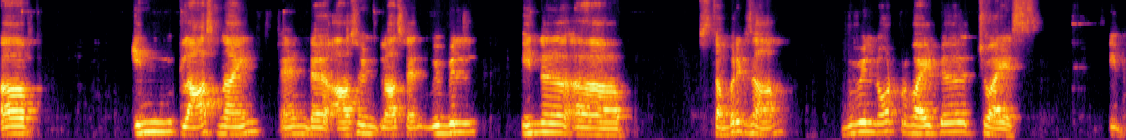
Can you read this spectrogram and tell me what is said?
Uh, in class 9 and uh, also in class 10, we will, in a uh, summer exam, we will not provide a choice. If,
